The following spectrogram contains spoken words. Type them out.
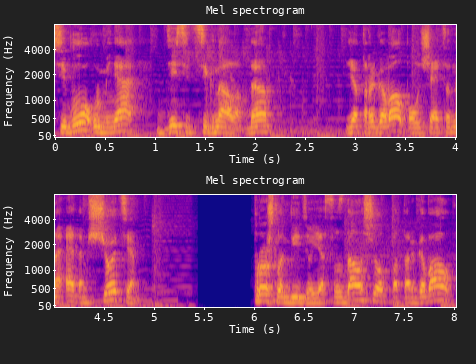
всего у меня 10 сигналов, да? Я торговал, получается, на этом счете. В прошлом видео я создал счет, поторговал,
